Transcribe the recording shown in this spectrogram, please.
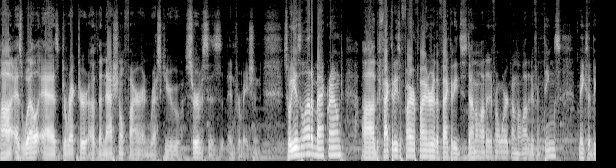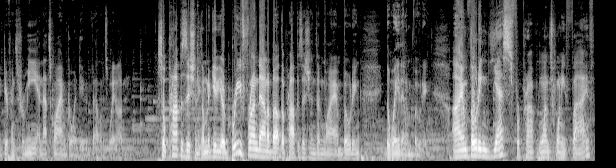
uh, as well as director of the National Fire and Rescue Services information. So he has a lot of background. Uh, the fact that he's a firefighter, the fact that he's done a lot of different work on a lot of different things makes a big difference for me, and that's why I'm going David Valenzuela. So, propositions. I'm going to give you a brief rundown about the propositions and why I'm voting the way that I'm voting. I'm voting yes for Prop 125.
